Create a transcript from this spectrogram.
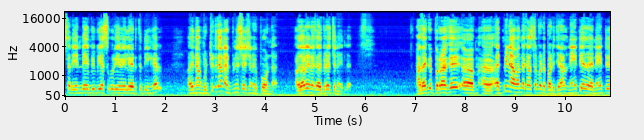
சரி எந்த எம்பிபிஎஸ் உரிய வேலை எடுத்துட்டீங்க அது நான் விட்டுட்டு தான் அட்மினிஸ்ட்ரேஷனுக்கு போனேன் அதால் எனக்கு அது பிரச்சனை இல்லை. அதற்கு பிறகு அட்மினா வந்து கஷ்டப்பட்டு படிச்சினால் நேற்று நேற்று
